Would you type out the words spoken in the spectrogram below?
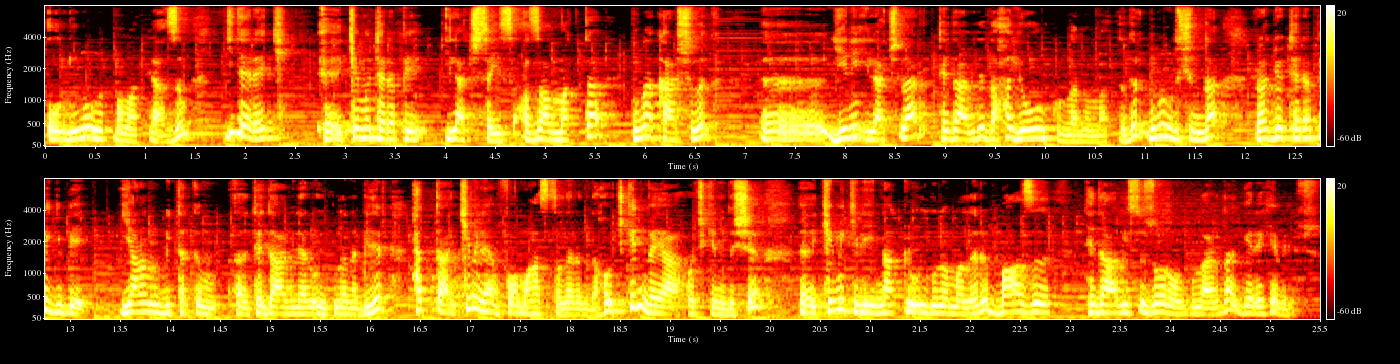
olduğunu unutmamak lazım. Giderek e, kemoterapi ilaç sayısı azalmakta. Buna karşılık yeni ilaçlar tedavide daha yoğun kullanılmaktadır. Bunun dışında radyoterapi gibi yan bir takım e, tedaviler uygulanabilir. Hatta kimi lenfoma hastalarında Hodgkin veya Hodgkin dışı e, kemik iliği nakli uygulamaları bazı tedavisi zor olgularda gerekebilir.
